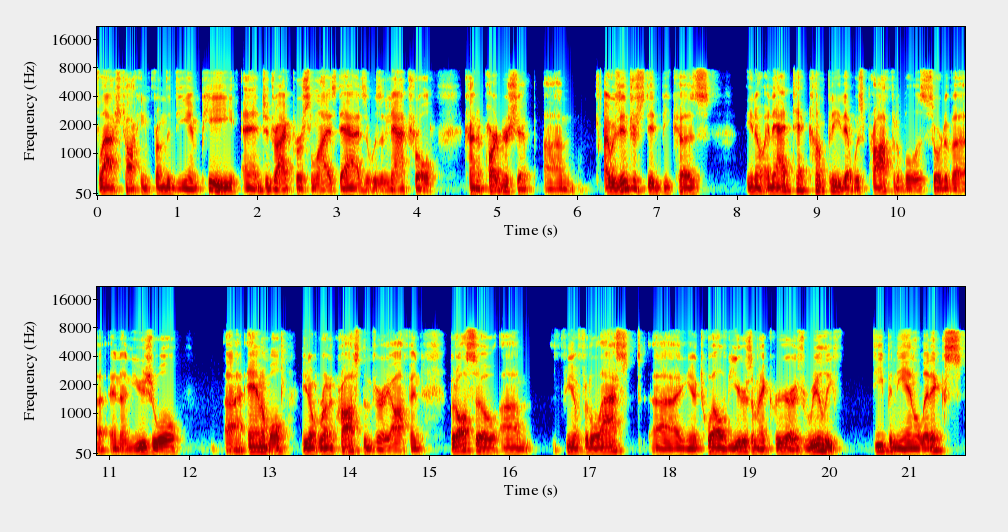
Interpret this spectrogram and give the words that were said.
Flashtalking from the DMP and to drive personalized ads. It was a natural kind of partnership. Um, I was interested because you know an ad tech company that was profitable is sort of a, an unusual uh, animal. You don't run across them very often, but also um, you know for the last uh, you know 12 years of my career, I was really deep in the analytics.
